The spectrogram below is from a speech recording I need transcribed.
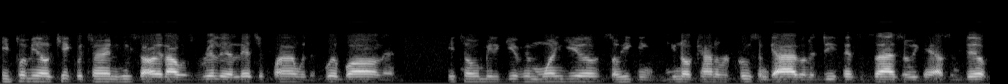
he put me on kick return, and he saw that I was really electrifying with the football, and he told me to give him one year so he can, you know, kind of recruit some guys on the defensive side so we can have some depth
